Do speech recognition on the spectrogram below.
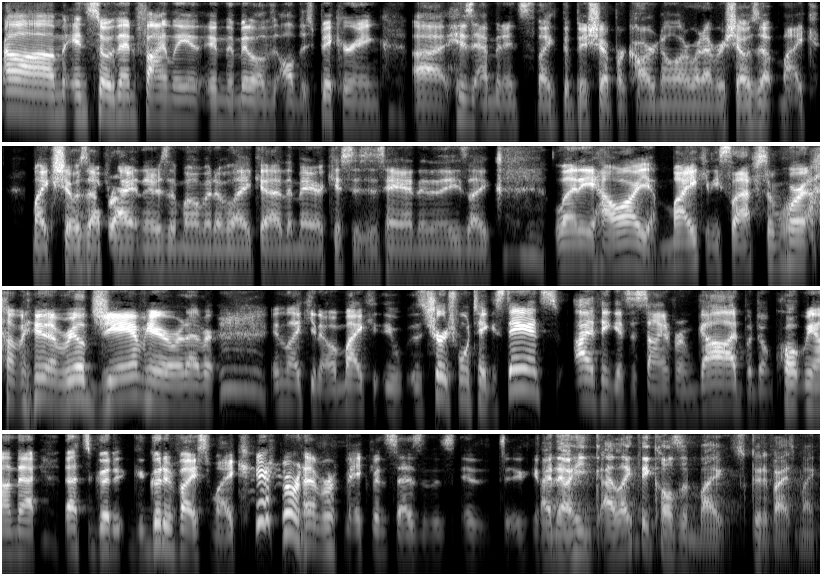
Um and so then finally in, the middle of all this bickering uh his eminence like the bishop or cardinal or whatever shows up mike mike shows up right and there's a moment of like uh, the mayor kisses his hand and then he's like lenny how are you mike and he slaps him more i'm in a real jam here or whatever and like you know mike the church won't take a stance i think it's a sign from god but don't quote me on that that's good good advice mike whatever Venkman says in this in- you I know he. I like that he calls him Mike. It's good advice, Mike.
